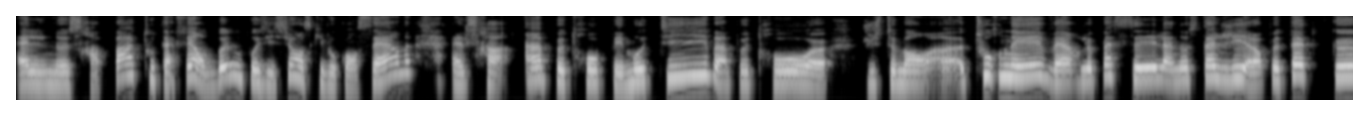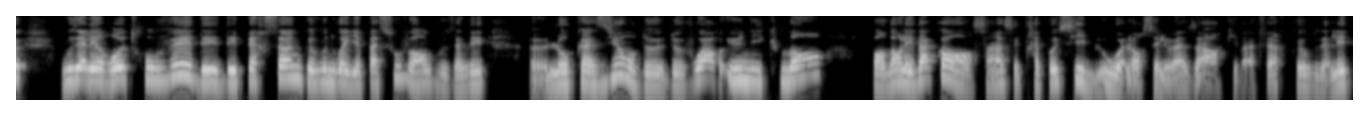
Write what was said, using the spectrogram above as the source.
elle ne sera pas tout à fait en bonne position en ce qui vous concerne, elle sera un peu trop émotive, un peu trop euh, justement euh, tournée vers le passé, la nostalgie. Alors peut-être que vous allez retrouver des, personnes que vous ne voyez pas souvent, que vous avez euh, l'occasion de, voir uniquement pendant les vacances, hein, c'est très possible, ou alors c'est le hasard qui va faire que vous allez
